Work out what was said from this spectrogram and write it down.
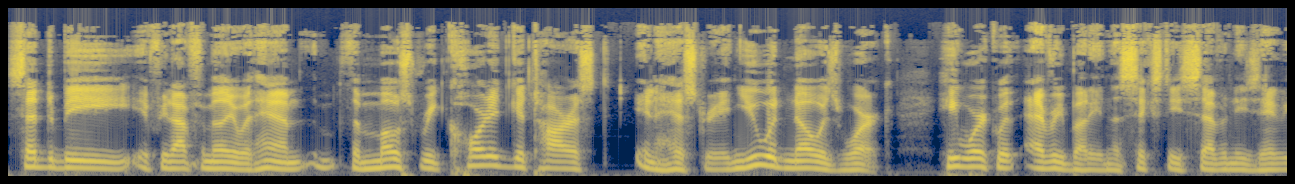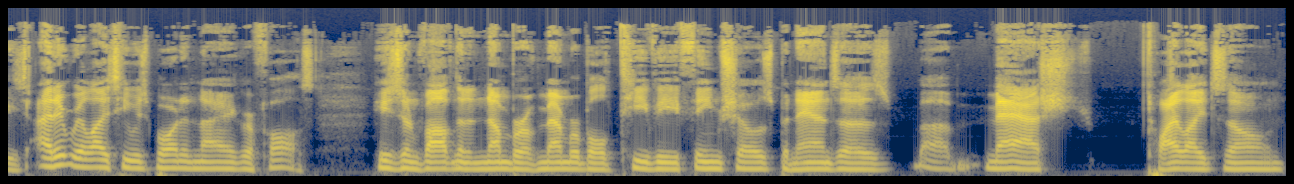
said to be, if you're not familiar with him, the most recorded guitarist in history. And you would know his work. He worked with everybody in the 60s, 70s, 80s. I didn't realize he was born in Niagara Falls. He's involved in a number of memorable TV theme shows, Bonanzas, uh, MASH, Twilight Zone.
